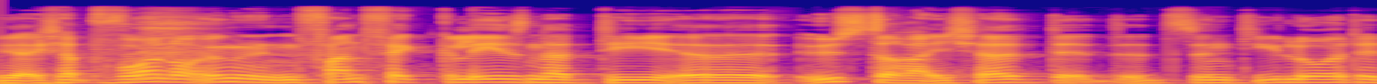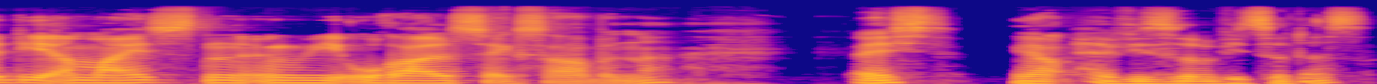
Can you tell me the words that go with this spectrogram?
ja, ich habe vorhin noch irgendeinen Fun-Fact gelesen, dass die äh, Österreicher, sind die Leute, die am meisten irgendwie Oralsex haben, ne? Echt? Ja. Hä, wieso, wieso das?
